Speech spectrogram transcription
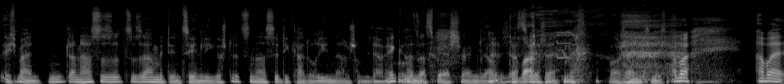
ich meine, dann hast du sozusagen mit den zehn Liegestützen hast du die Kalorien dann schon wieder weg. Und Also, das wäre schön, glaube ich. das Aber wär schön. wahrscheinlich nicht. Aber, aber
